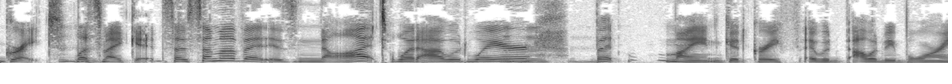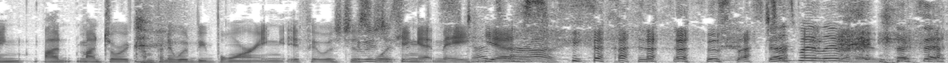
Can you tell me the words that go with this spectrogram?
great, mm-hmm. let's make it. So some of it is not what I would wear, mm-hmm. mm-hmm. but my good grief, it would I would be boring. My, my jewelry company would be boring if it was just it was looking just, at me. Studs yes, yes. studs right. by Laminin. That's yes.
